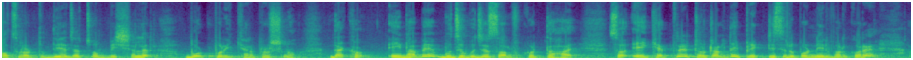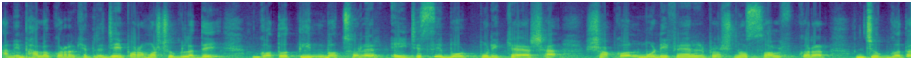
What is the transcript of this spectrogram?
বছর, অর্থাৎ দুই হাজার চব্বিশ সালের বোর্ড পরীক্ষার প্রশ্ন। দেখো, এইভাবে বুঝে বুঝে সলভ করতে হয়। সো এই ক্ষেত্রে টোটালটাই প্র্যাকটিসের উপর নির্ভর করে। আমি ভালো করার ক্ষেত্রে যেই পরামর্শগুলো দেই, গত তিন বছরের এইচএসসি বোর্ড পরীক্ষায় আসা সকল মডিফায়ারের প্রশ্ন সলভ করার যোগ্যতা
